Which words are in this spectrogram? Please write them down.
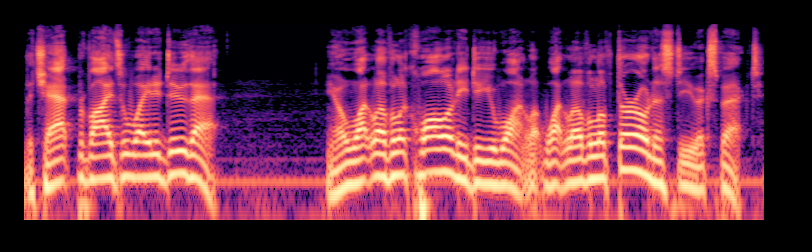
The chat provides a way to do that. You know, what level of quality do you want? What level of thoroughness do you expect?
